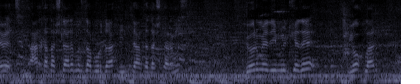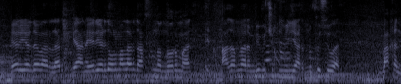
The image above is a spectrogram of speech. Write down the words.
Evet, arkadaşlarımız da burada, Hintli arkadaşlarımız. Görmediğim ülkede yoklar. Her yerde varlar. Yani her yerde olmaları da aslında normal. Adamların bir buçuk milyar nüfusu var. Bakın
